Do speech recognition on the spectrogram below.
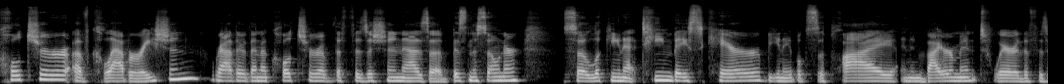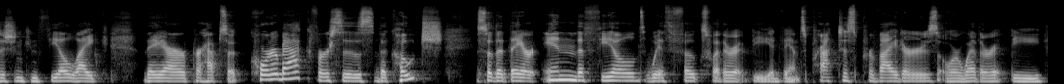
culture of collaboration rather than a culture of the physician as a business owner. So, looking at team based care, being able to supply an environment where the physician can feel like they are perhaps a quarterback versus the coach, so that they are in the field with folks, whether it be advanced practice providers or whether it be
